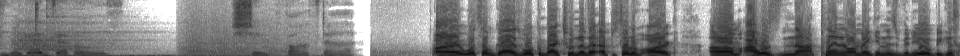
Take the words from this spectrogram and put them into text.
Trigger Devils. Shoot faster. Alright, what's up guys? Welcome back to another episode of ARK. Um, I was not planning on making this video because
